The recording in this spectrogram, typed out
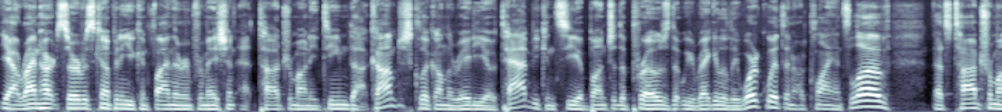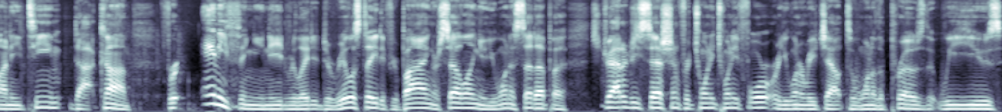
Yeah, Reinhardt Service Company. You can find their information at toddtramonteteam.com. Just click on the radio tab. You can see a bunch of the pros that we regularly work with and our clients love. That's toddtramonteteam.com. For anything you need related to real estate, if you're buying or selling, or you want to set up a strategy session for 2024, or you want to reach out to one of the pros that we use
